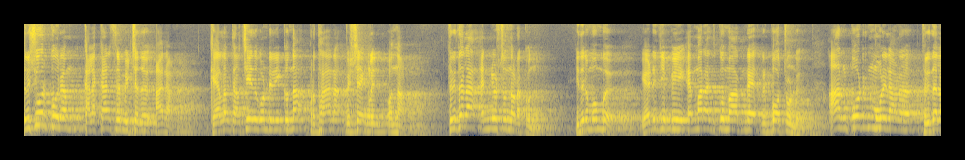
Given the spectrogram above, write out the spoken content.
തൃശൂർ പൂരം കലക്കാൻ ശ്രമിച്ചത് ആരാണ്? കേരളം ചർച്ച ചെയ്തുകൊണ്ടിരിക്കുന്ന പ്രധാന വിഷയങ്ങളിൽ ഒന്നാണ്. ത്രിതല അന്വേഷണം നടക്കുന്നു. ഇതിനു മുമ്പ് A D G P M R രാജ്കുമാറിന്റെ റിപ്പോർട്ടുണ്ട്. ആ റിപ്പോർട്ടിന് മുകളിലാണ് ത്രിതല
